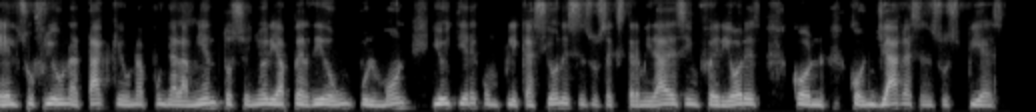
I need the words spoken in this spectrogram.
él sufrió un ataque, un apuñalamiento, Señor, y ha perdido un pulmón y hoy tiene complicaciones en sus extremidades inferiores con, con llagas en sus pies.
